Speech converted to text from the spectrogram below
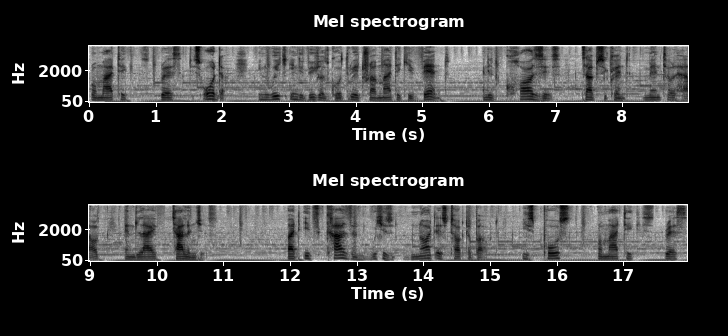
traumatic stress disorder, in which individuals go through a traumatic event and it causes subsequent mental health and life challenges. But its cousin, which is not as talked about, is post traumatic stress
